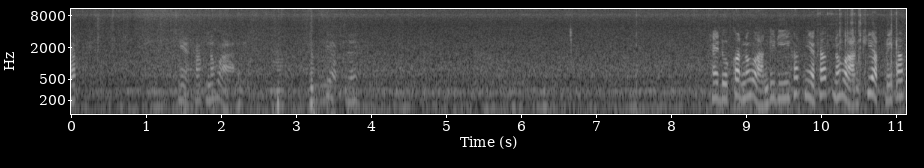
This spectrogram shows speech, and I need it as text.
ครับ เนี่ยครับน้ำหวานเทียบเลย ให้ดูก้อนน้ำหวานดีๆครับเนี่ยครับน้ำหวานเทียบเลยครับ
